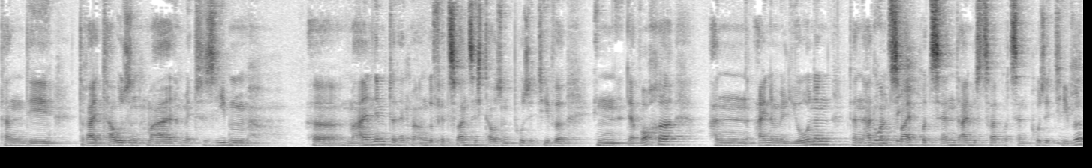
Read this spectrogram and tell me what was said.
dann die 3000 mal mit sieben äh, Mal nimmt, dann hätte man ungefähr 20.000 Positive in der Woche an eine Million, dann hat Lohnt man zwei Prozent, ein bis zwei Prozent Positive.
